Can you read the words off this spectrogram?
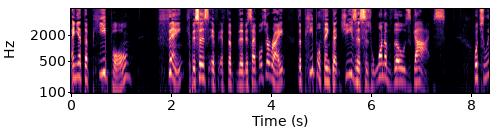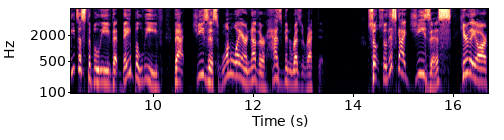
And yet the people think, this is, if, if the, the disciples are right, the people think that Jesus is one of those guys. Which leads us to believe that they believe that Jesus, one way or another, has been resurrected. So, so this guy, Jesus, here they are,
